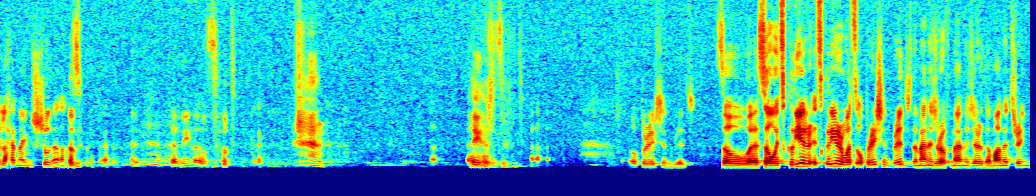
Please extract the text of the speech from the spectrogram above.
لحد ما يمشونا خلينا بالظبط ايوه بالظبط. Operation Bridge. So, uh, so it's clear. It's clear what's Operation Bridge. The manager of manager, the monitoring.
